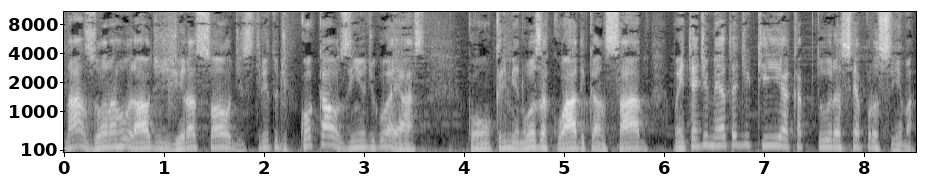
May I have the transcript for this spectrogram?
na zona rural de Girassol, distrito de Cocalzinho de Goiás. Com o criminoso acuado e cansado, o entendimento é de que a captura se aproxima.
